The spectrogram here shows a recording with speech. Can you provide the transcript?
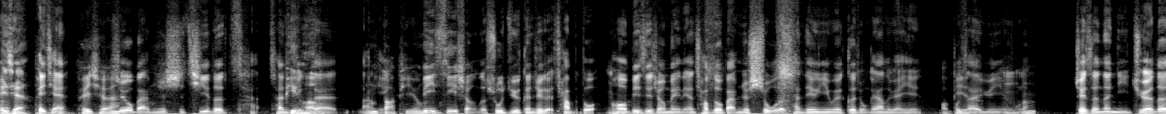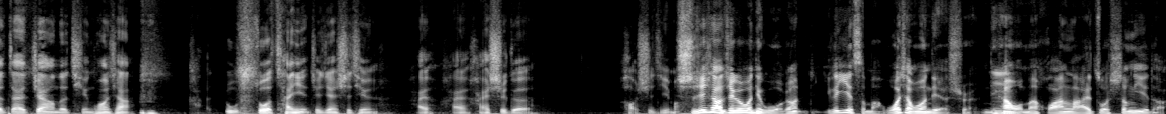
赔钱。赔钱，赔钱。只有百分之十七的餐餐厅在能打平。BC 省的数据跟这个差不多，然后 BC 省每年差不多百分之十五的餐厅因为各种各样的原因哦不再运营了嗯。这次，那你觉得在这样的情况下，入做餐饮这件事情还还还是个好时机吗？实际上这个问题我刚一个意思嘛，我想问的也是，你看嗯。我们华安来做生意的，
